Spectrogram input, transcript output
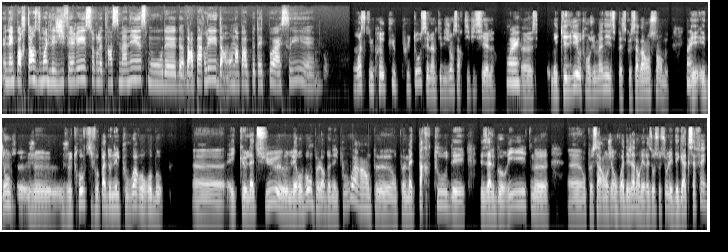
une importance, du moins, de légiférer sur le transhumanisme ou d'en parler? on n'en parle peut-être pas assez. Euh? Moi, ce qui me préoccupe plutôt, c'est l'intelligence artificielle, ouais. Euh, mais qui est liée au transhumanisme, parce que ça va ensemble. Et, donc, je, trouve qu'il ne faut pas donner le pouvoir aux robots. Euh, et que là-dessus, les robots, on peut leur donner le pouvoir. Hein. On, peut, on peut mettre partout des, des algorithmes, on peut s'arranger. On voit déjà dans les réseaux sociaux les dégâts que ça fait.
